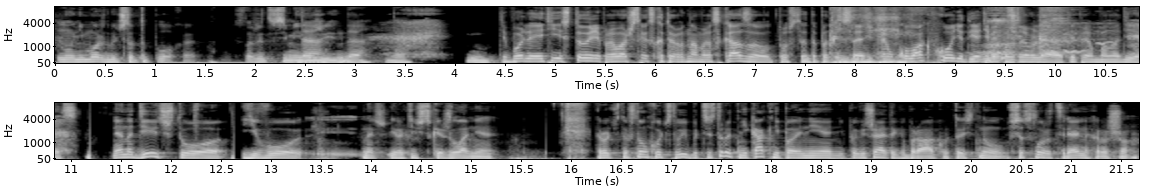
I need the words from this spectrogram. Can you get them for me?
ну, не может быть что-то плохо сложиться в семейной да, жизни. Да, да. Тем более эти истории про ваш секс, которые он нам рассказывал, просто это потрясающе. Прям кулак входит, я тебя поздравляю, ты прям молодец. Я надеюсь, что его, знаешь, эротическое желание Короче, то, что он хочет выебать сестру, это никак не, по, не, не помешает их браку. То есть, ну, все сложится реально хорошо.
